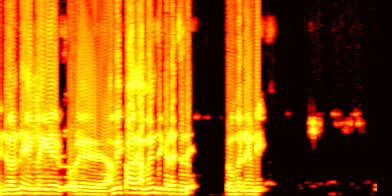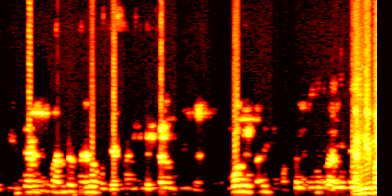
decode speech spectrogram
இது வந்து எங்களுக்கு ஒரு அமைப்பாக அமைஞ்சு கிடைச்சது ரொம்ப நன்றி. கண்டிப்பா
